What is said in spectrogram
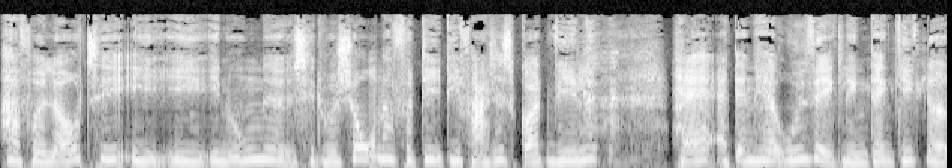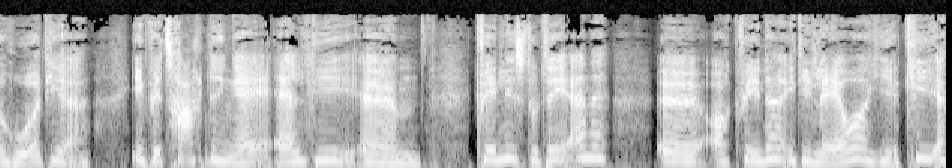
har fået lov til i, i, i nogle øh, situationer, fordi de faktisk godt ville have, at den her udvikling, den gik noget hurtigere i betragtning af alle de øh, kvindelige studerende øh, og kvinder i de lavere hierarkier,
